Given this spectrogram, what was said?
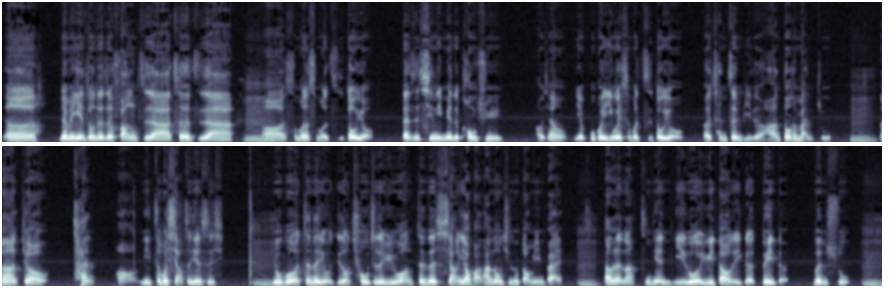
呃，人们眼中的这房子啊、车子啊，嗯啊什么什么子都有，但是心里面的空虚，好像也不会因为什么子都有而成正比的，好像都很满足。嗯，那就要看啊，你怎么想这件事情？嗯，如果真的有这种求知的欲望，真的想要把它弄清楚、搞明白，嗯，当然了，今天你如果遇到了一个对的论述，嗯，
